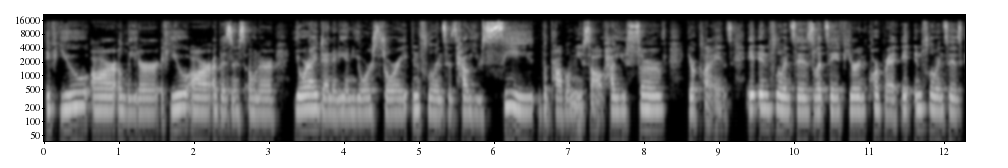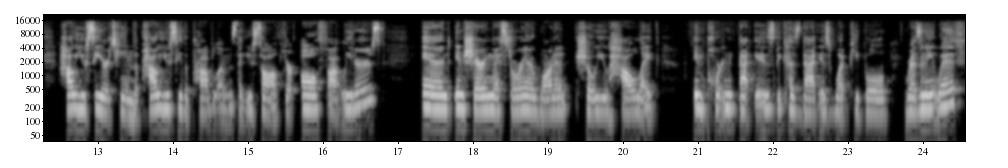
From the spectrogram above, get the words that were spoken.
If you are a leader, if you are a business owner, your identity and your story influences how you see the problem you solve, how you serve your clients. It influences, let's say, if you're in corporate, it influences how you see your team, the, how you see the problems that you solve. You're all thought leaders. And in sharing my story, I want to show you how like important that is because that is what people resonate with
